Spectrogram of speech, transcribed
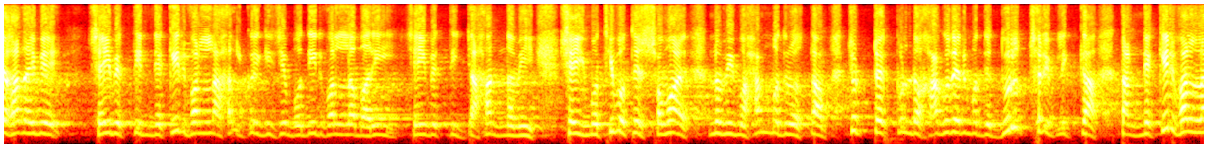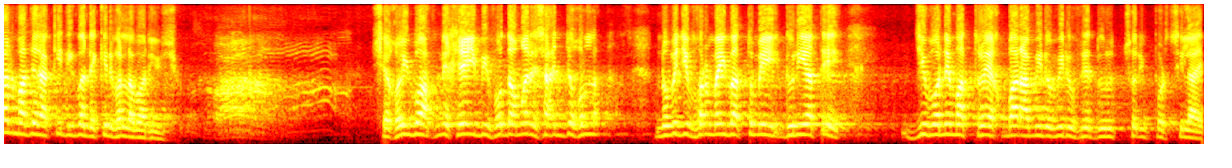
দেখা যাইবে সেই ব্যক্তির নেকির পাল্লা হালকা গেছে বদির পাল্লা বাড়ি সেই ব্যক্তি জাহান নামি সেই মথিবতের সময় নবী মোহাম্মদুর ইসলাম ছোট্ট এক কুণ্ড কাগজের মধ্যে দুরুদ শরীফ লিখা, তার নেকির পাল্লার মাঝে রাখি দিবা, নেকির পাল্লা বাড়ি হয়েছে। সে হইব, আপনি সেই বিপদ আমার সাহায্য করলাম নবীজি ফরমাইবা, তুমি দুনিয়াতে জীবনে মাত্র একবার আমি নবীর উপরে দুরুদ শরীফ পড়ছিলাই,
